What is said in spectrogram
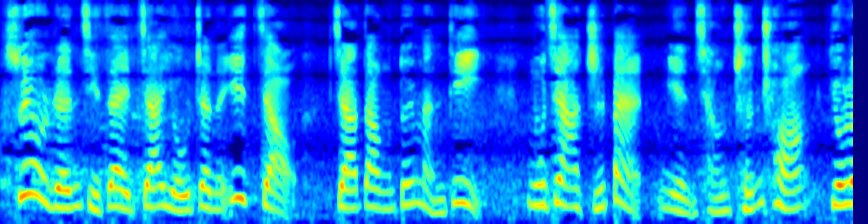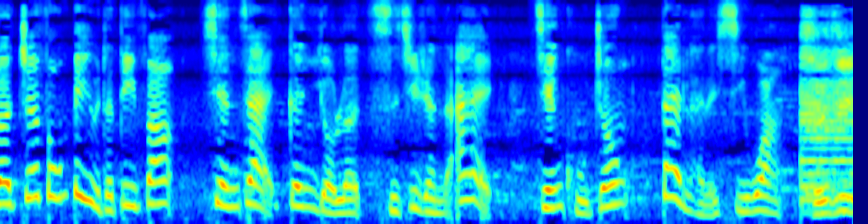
所有人挤在加油站的一角，家当堆满地，木架纸板勉强成床，有了遮风避雨的地方，现在更有了慈济人的爱，艰苦中带来了希望。慈济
